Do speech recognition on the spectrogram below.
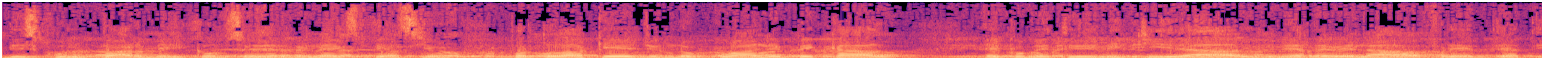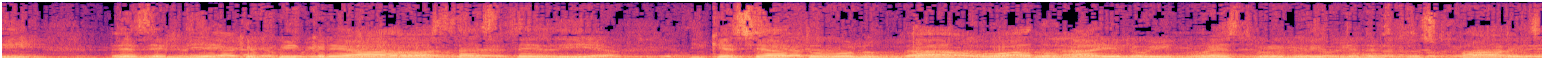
disculparme y concederme la expiación por todo aquello en lo cual he pecado. He cometido iniquidad y me he revelado frente a ti desde el día que fui creado hasta este día. Y que sea tu voluntad, oh Adonai, Elohim nuestro y Elohim de nuestros padres,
